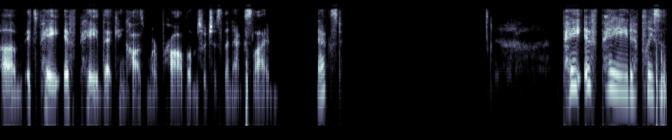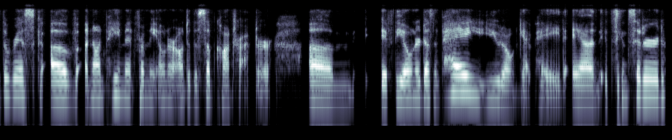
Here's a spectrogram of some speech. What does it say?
Um, it's pay if paid that can cause more problems, which is the next slide. Next. Pay if paid places the risk of a non-payment from the owner onto the subcontractor. Um, if the owner doesn't pay, you don't get paid, and it's considered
